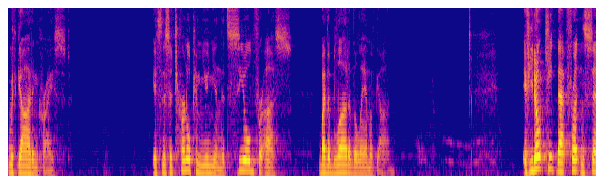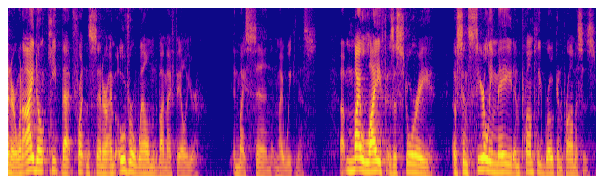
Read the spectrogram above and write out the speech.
with God and Christ. It's this eternal communion that's sealed for us by the blood of the Lamb of God. If you don't keep that front and center, when I don't keep that front and center, I'm overwhelmed by my failure and my sin and my weakness. Uh, my life is a story of sincerely made and promptly broken promises.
